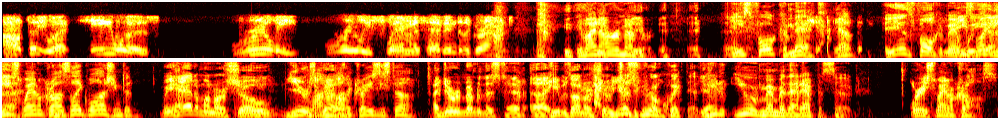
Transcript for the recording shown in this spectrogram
I'll tell you what. He was really, really slamming his head into the ground. He might not remember. He's full commit. yeah. He is full commit. He, we, swam, uh, he swam across Lake Washington. we had him on our show years a lot, ago. A lot of crazy stuff. I do remember this, Ted. Uh, he was on our show years Just ago. real quick though, Yeah. you you remember that episode? Where he swam across.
